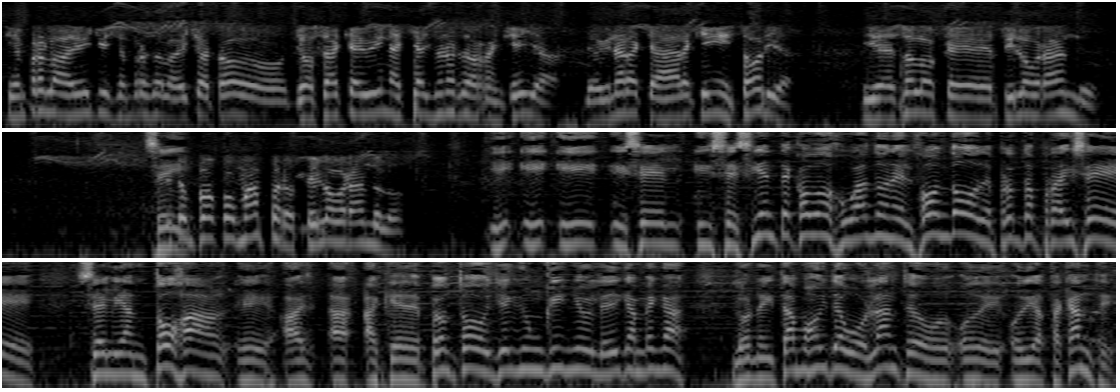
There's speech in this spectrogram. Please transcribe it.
siempre lo he dicho y siempre se lo he dicho a todos. Yo sé que vine aquí al Junior de Barranquilla. Yo vine a quedar aquí en historia. Y eso es lo que estoy logrando. Sí. un poco más, pero estoy lográndolo. ¿Y, y, y, y se, y se siente cómodo jugando en el fondo o de pronto por ahí se, se le antoja eh, a, a- a que de pronto llegue un guiño y le digan, venga, lo necesitamos hoy de volante o, o de, o de atacante?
